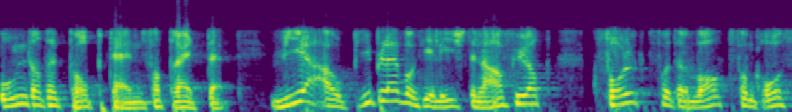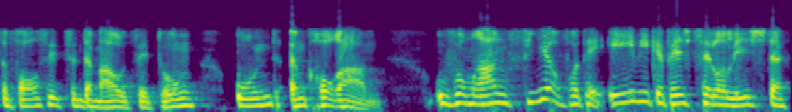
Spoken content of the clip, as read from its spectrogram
unter den Top Ten vertreten. Wie auch die Bibel, wo die Liste anführt, gefolgt von dem Wort vom großen Vorsitzenden Mao Zedong und dem Koran. Und vom Rang 4 von der ewigen Bestsellerliste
